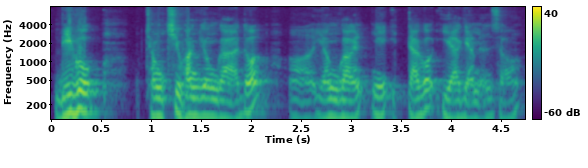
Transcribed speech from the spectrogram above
미국 정치 환경과도 어, 연관이 있다고 이야기하면서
